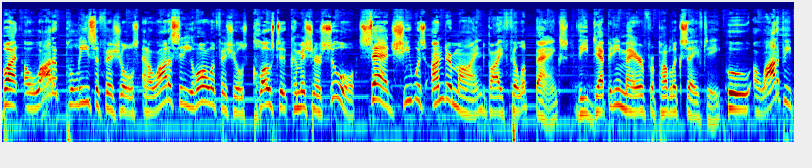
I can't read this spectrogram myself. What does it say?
but a lot of police officials and a lot of city hall officials close to Commissioner Sewell said she was undermined by Philip Banks, the deputy mayor for public safety, who a lot of people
